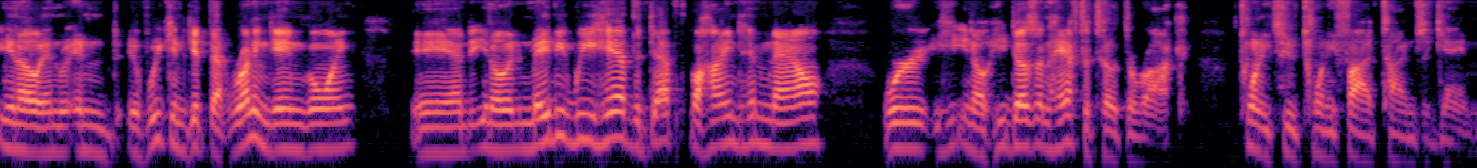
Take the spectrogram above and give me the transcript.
you know, and and if we can get that running game going, and you know, and maybe we have the depth behind him now, where he, you know he doesn't have to tote the rock 22, 25 times a game,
